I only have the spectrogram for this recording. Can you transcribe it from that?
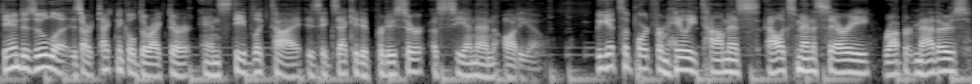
Dan Dzula is our technical director. And Steve Lickteig is executive producer of CNN Audio. We get support from Haley Thomas, Alex Manasseri, Robert Mathers,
